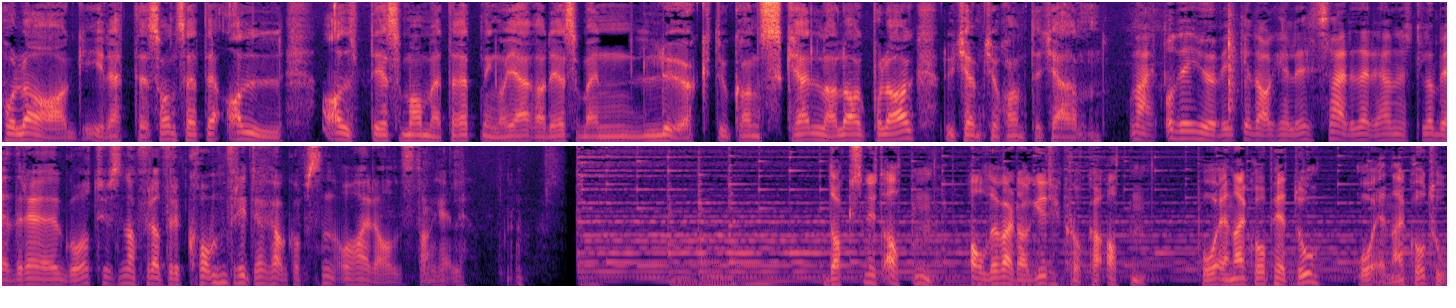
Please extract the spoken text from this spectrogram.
på lag i dette. Sånn sett er all, alt det som har med etterretning å gjøre, det er som en løk. Du kan skrelle lag på lag. Du kommer ikke fram til kjernen. Nei, og det gjør vi ikke i dag heller. Så er det dere er nødt til å bedre gå. Tusen takk for at dere kom, Fridtjof Jacobsen og Harald Stanghelle. Dagsnytt 18 alle hverdager klokka 18. På NRK P2 og NRK2.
